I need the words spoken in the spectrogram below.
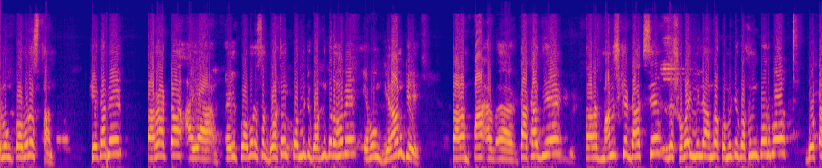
এবং কবরস্থান। সেখানে তারা একটা এই কবরস্থান গঠন, কমিটি গঠন করা হবে এবং গ্রামকে তারা টাকা দিয়ে তারা মানুষকে ডাকছে যে সবাই মিলে আমরা কমিটি গঠন করব। গোটা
